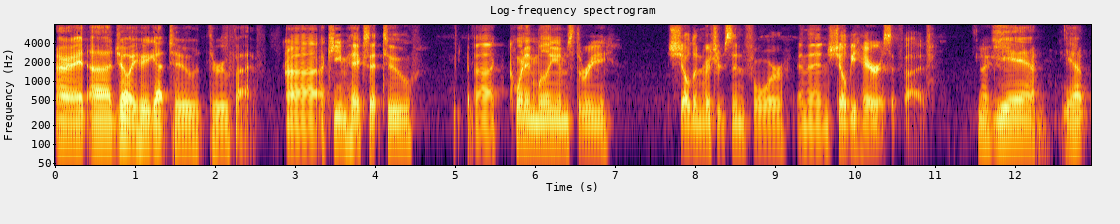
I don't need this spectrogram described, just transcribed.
All right, uh, Joey, who you got two through five? Uh, Akiem Hicks at two, uh, Quinnen Williams three, Sheldon Richardson four, and then Shelby Harris at five. Nice. Yeah, yep.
